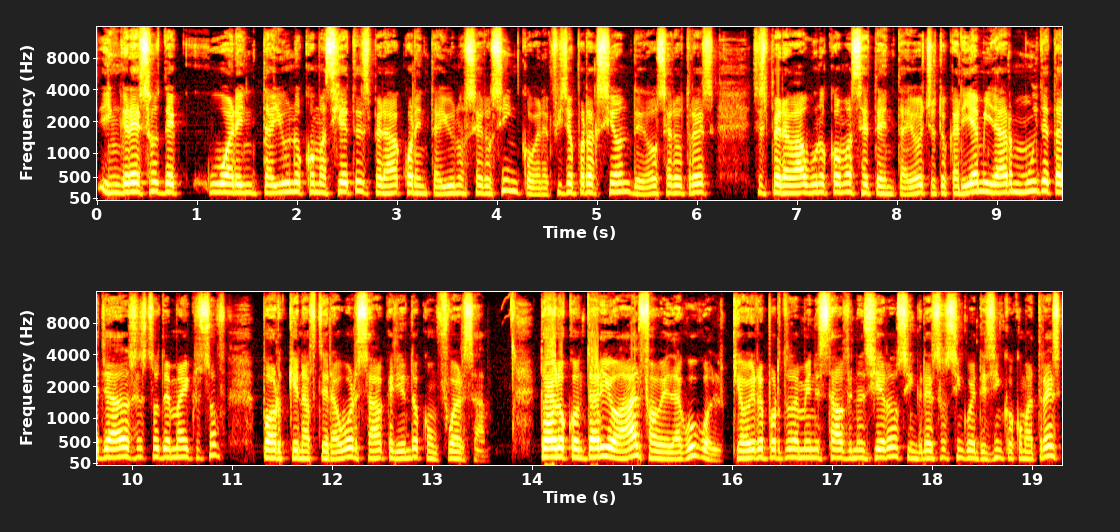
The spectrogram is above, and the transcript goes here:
ingresos de 41,7 esperaba 41,05. Beneficio por acción de 2,03 se esperaba 1,78. Tocaría mirar muy detallados estos de Microsoft porque en After Hours estaba cayendo con fuerza. Todo lo contrario a Alphabet, a Google, que hoy reportó también estado financiero, ingresos 55,3,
